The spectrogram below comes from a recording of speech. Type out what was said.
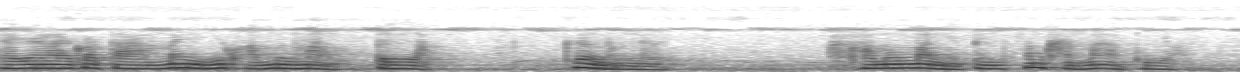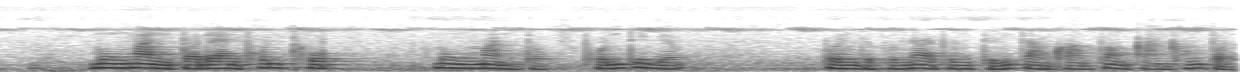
แต่ยังไงก็ตามไม่มีความมุ่งมั่นเป็นหลักเครื่องดำเนิน ความมุ่งมั่นเนี่ยเป็นสำคัญมากทีเดียว มุ่งมั่นต่อแดนพ้นทุกมุ่งมั่นต่อผลที่จะตนจะผลได้เพิ่งถึงตามความต้องการของตน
